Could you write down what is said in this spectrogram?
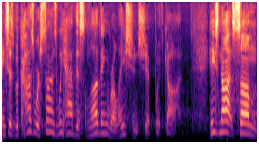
He says, Because we're sons, we have this loving relationship with God. He's not some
